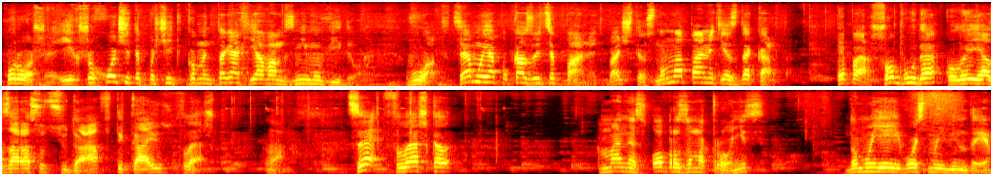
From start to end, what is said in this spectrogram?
хороший. І якщо хочете, пишіть в коментарях, я вам зніму відео. Вот, це моя показується пам'ять. Бачите, основна пам'ять SD карта. Тепер, що буде, коли я зараз от сюди втикаю флешку? О, це флешка в мене з образом Акроніс до моєї восьмої вінди.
